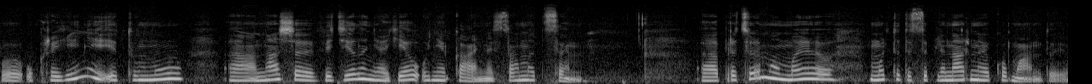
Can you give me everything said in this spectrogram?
в Україні, і тому е, наше відділення є унікальне саме цим. Е, Працюємо ми мультидисциплінарною командою,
